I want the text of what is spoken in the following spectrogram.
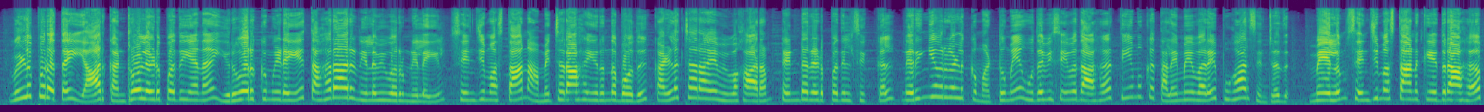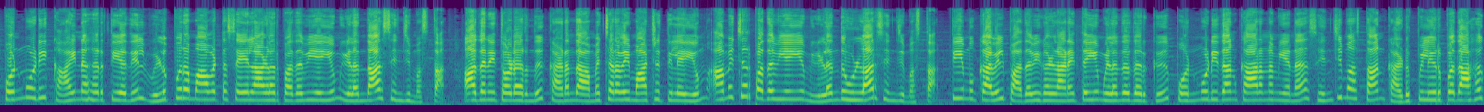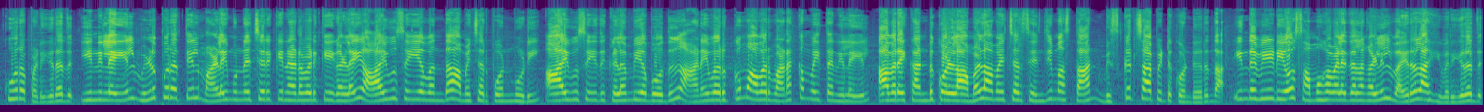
விழுப்புரத்தை யார் கண்ட்ரோல் எடுப்பது என இருவருக்கும் இடையே தகராறு நிலவி வரும் நிலையில் செஞ்சி மஸ்தான் அமைச்சராக இருந்தபோது கள்ளச்சாராய விவகாரம் டெண்டர் எடுப்பதில் சிக்கல் நெருங்கியவர்களுக்கு மட்டுமே உதவி செய்வதாக திமுக தலைமை வரை புகார் சென்றது. மேலும் செஞ்சி மஸ்தானுக்கு எதிராக பொன்முடி காய் நகர்த்தியதில் விழுப்புரம் மாவட்ட செயலாளர் பதவியையும் இழந்தார் செஞ்சி மஸ்தான் அதனைத் தொடர்ந்து கடந்த அமைச்சரவை மாற்றத்திலேயும் அமைச்சர் பதவியையும் இழந்து உள்ளார் செஞ்சி மஸ்தான் திமுகவில் பதவிகள் அனைத்தையும் இழந்ததற்கு பொன்முடிதான் காரணம் என செஞ்சி மஸ்தான் கடுப்பில் இருப்பதாக கூற கூறப்படுகிறது இந்நிலையில் விழுப்புரத்தில் மழை முன்னெச்சரிக்கை நடவடிக்கைகளை ஆய்வு செய்ய வந்த அமைச்சர் பொன்முடி ஆய்வு செய்து கிளம்பிய போது அனைவருக்கும் அவர் வணக்கம் வைத்த நிலையில் அவரை கண்டு கொள்ளாமல் அமைச்சர் செஞ்சி மஸ்தான் பிஸ்கட் சாப்பிட்டுக் கொண்டிருந்தார். இந்த வீடியோ சமூக வலைதளங்களில் வைரலாகி வருகிறது.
